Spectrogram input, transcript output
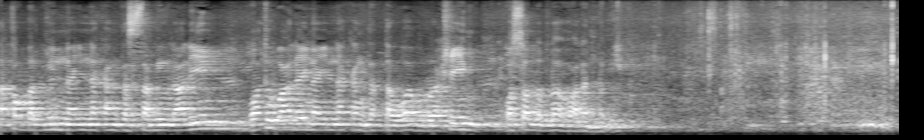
تقبل منا إنك أنت السميع العليم وتب علينا إنك أنت التواب الرحيم وصلى الله على النبي Thank you.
